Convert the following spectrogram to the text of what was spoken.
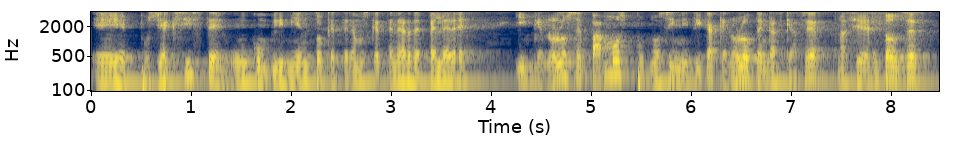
eh, pues ya existe un cumplimiento que tenemos que tener de PLD. Y que no lo sepamos, pues no significa que no lo tengas que hacer. Así es. Entonces,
